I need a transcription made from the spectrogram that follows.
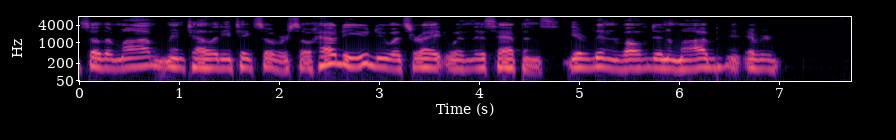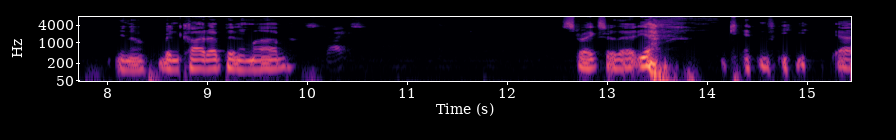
so the mob mentality takes over. So how do you do what's right when this happens? You ever been involved in a mob? Ever, you know, been caught up in a mob? Strikes. Are that? Yeah, can be. Yeah.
